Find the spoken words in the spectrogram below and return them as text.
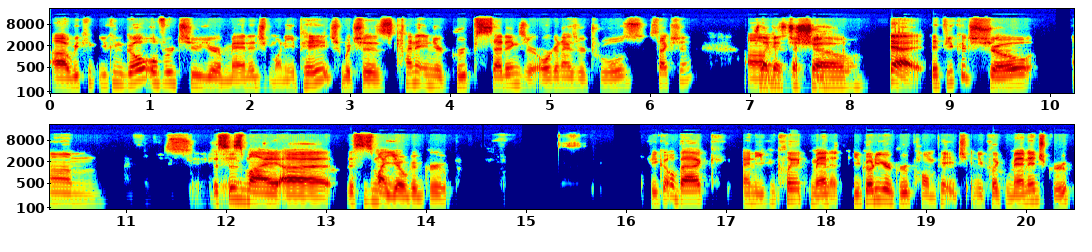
uh, we can you can go over to your manage money page, which is kind of in your group settings or organizer tools section. Um, so I guess to show. Yeah, if you could show. Um, this is my uh, this is my yoga group. If you go back and you can click manage, you go to your group homepage and you click manage group,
